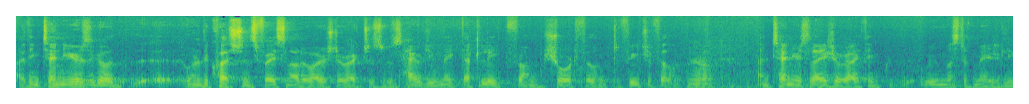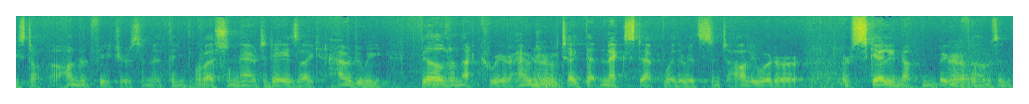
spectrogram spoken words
I think 10 years ago, uh, one of the questions facing a lot of Irish directors was how do you make that leap from short film to feature film? Yeah. And 10 years later, I think we must have made at least 100 features. And I think the question now today is like, how do we build on that career? How do yeah. we take that next step, whether it's into Hollywood or, or scaling up in bigger yeah. films? And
